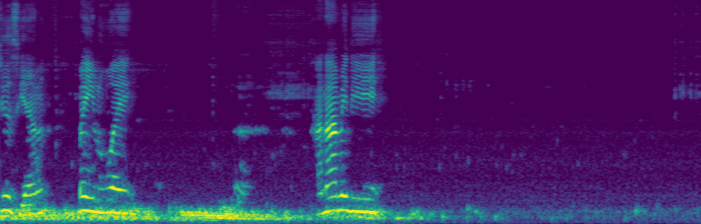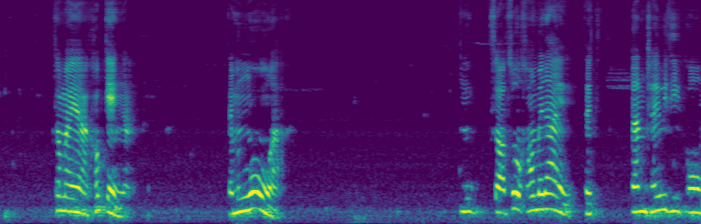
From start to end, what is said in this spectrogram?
ชื่อเสียง ไม่รวยฐานะไม่ดี ทำไมอะเขาเก่งอะ แต่มึงโง่อะมึงสอบสู้เขาไม่ได้ แต่ดันใช้วิธีโกง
